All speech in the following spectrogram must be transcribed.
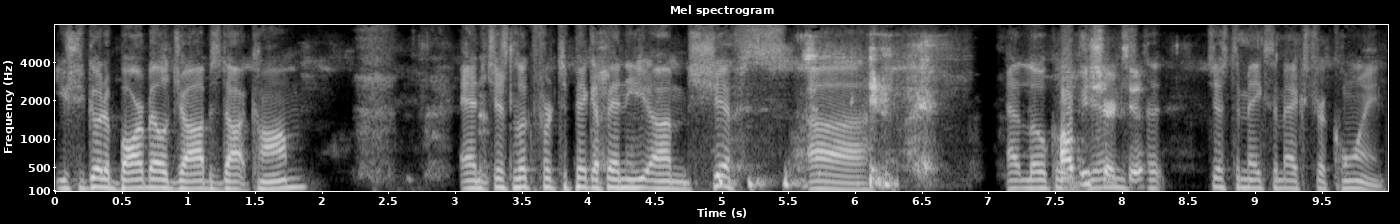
you should go to barbelljobs.com and just look for to pick up any um, shifts uh, at local I'll be sure gyms to. just to make some extra coin.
